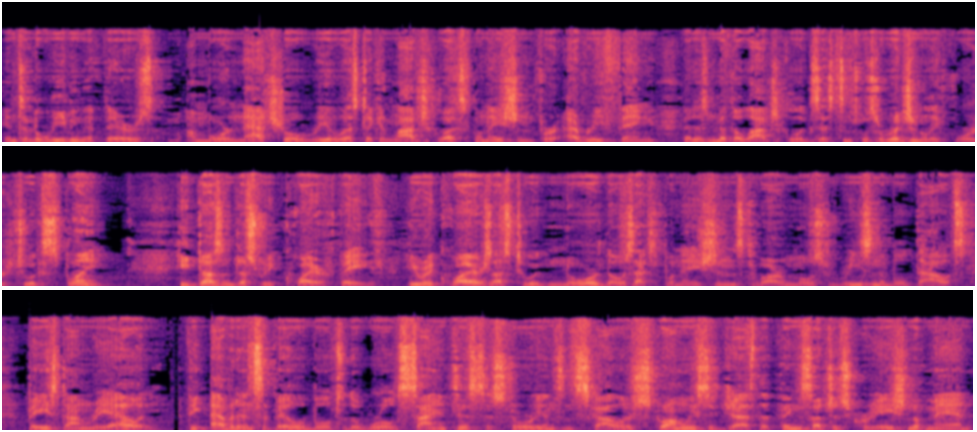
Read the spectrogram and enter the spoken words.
into believing that there's a more natural, realistic, and logical explanation for everything that his mythological existence was originally forged to explain. He doesn't just require faith, he requires us to ignore those explanations to our most reasonable doubts based on reality. The evidence available to the world's scientists, historians, and scholars strongly suggests that things such as creation of man,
